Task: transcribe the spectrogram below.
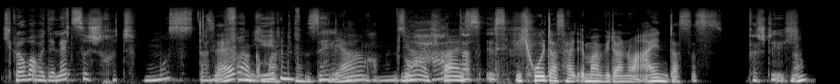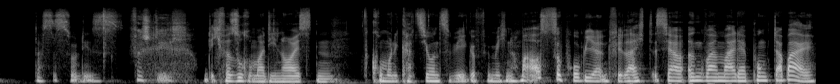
Ich glaube aber, der letzte Schritt muss dann selber von jedem werden. selber ja. kommen. So ja, hart weiß. das ist. Ich hole das halt immer wieder nur ein, dass es. Verstehe ich. Ne? Das ist so dieses. Verstehe ich. Und ich versuche immer die neuesten Kommunikationswege für mich nochmal auszuprobieren. Vielleicht ist ja irgendwann mal der Punkt dabei.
